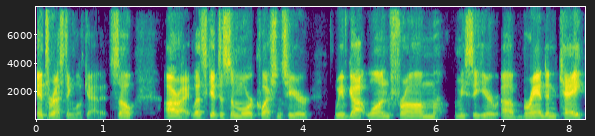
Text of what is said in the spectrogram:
interesting look at it. So all right, let's get to some more questions here. We've got one from let me see here, uh, Brandon K.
